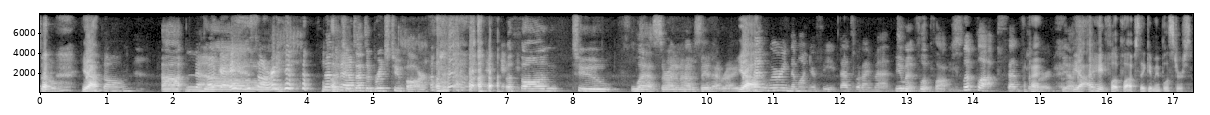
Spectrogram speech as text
So, yeah. Thong. uh, no. No, okay, sorry. That's, That's that's a bridge too far. A thong to less, or I don't know how to say that right. Yeah. I Yeah. meant wearing them on your feet. That's what I meant. You meant flip flops. Flip flops. That's Okay. the word. Yeah. Yeah, I hate flip flops. They give me blisters.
